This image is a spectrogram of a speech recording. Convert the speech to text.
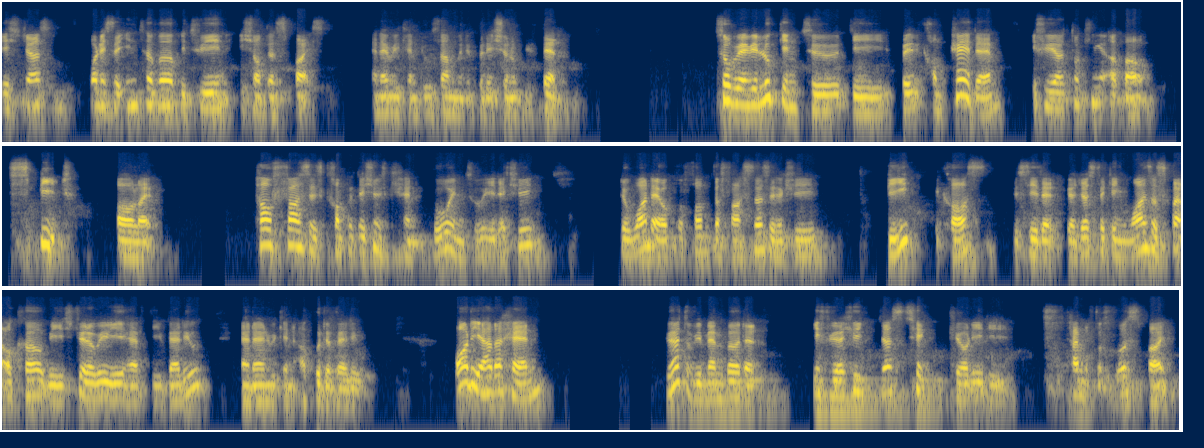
is just what is the interval between each of the spikes. And then we can do some manipulation with that. So when we look into the, we compare them, if you are talking about speed or like how fast this computation can go into it, actually, the one that will perform the fastest is actually B, because you see that we're just taking once a spike occur, we straight away we have the value, and then we can output the value. On the other hand, you have to remember that if you actually just take purely the time of the first spike,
